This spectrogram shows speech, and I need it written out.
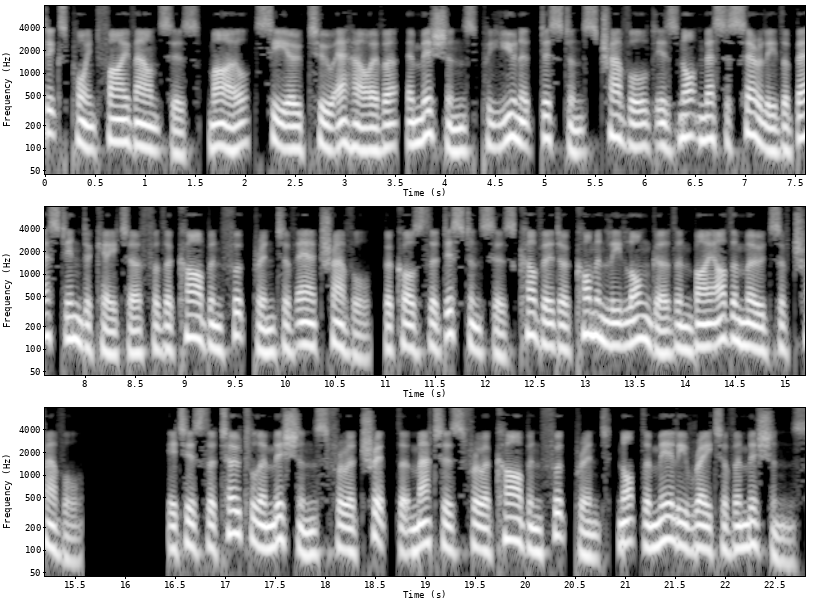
6.5 ounces, mile CO2. Eh, however, emissions per unit distance traveled is not necessarily the best indicator for the carbon footprint of air travel, because the distances covered are commonly longer than by other modes of travel. It is the total emissions for a trip that matters for a carbon footprint, not the merely rate of emissions.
